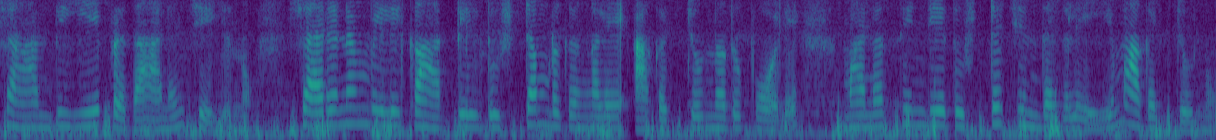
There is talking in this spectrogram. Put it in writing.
ശാന്തിയെ പ്രദാനം ചെയ്യുന്നു. ശരണം വിളി കാട്ടിൽ ദുഷ്ടമൃഗങ്ങളെ അകറ്റുന്നതുപോലെ മനസ്സിന്റെ ദുഷ്ടചിന്തകളെയും അകറ്റുന്നു.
